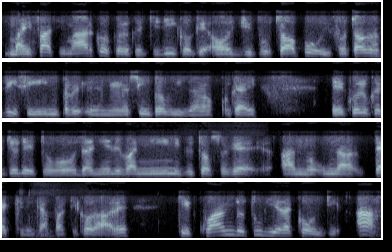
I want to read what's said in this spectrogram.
Ma infatti Marco, quello che ti dico è che oggi purtroppo i fotografi si, impro- ehm, si improvvisano, ok? E quello che ti ho detto, Daniele Vannini, piuttosto che hanno una tecnica particolare che quando tu gli racconti, ah,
